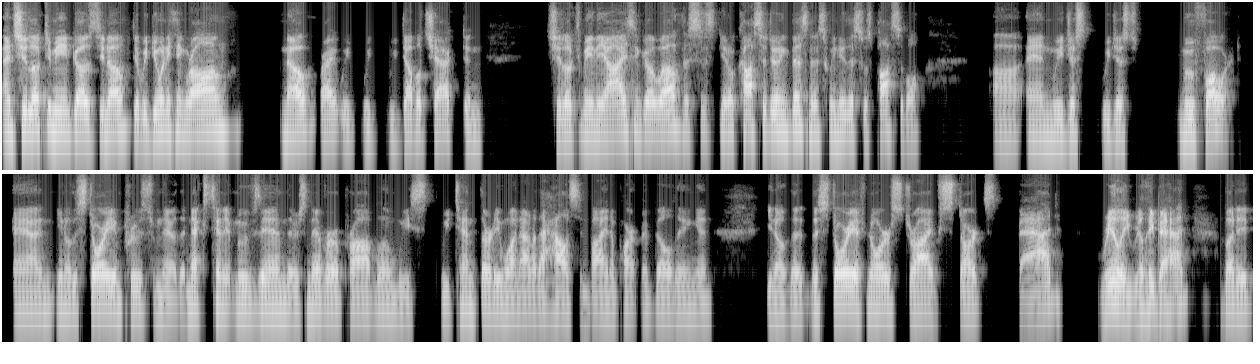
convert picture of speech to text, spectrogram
And she looked at me and goes, you know, did we do anything wrong? No, right? We we we double checked and she looked at me in the eyes and go, well, this is you know cost of doing business. We knew this was possible, uh, and we just we just move forward. And you know the story improves from there. The next tenant moves in there's never a problem. We we 1031 out of the house and buy an apartment building. And you know the the story of norris drive starts bad really really bad but it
